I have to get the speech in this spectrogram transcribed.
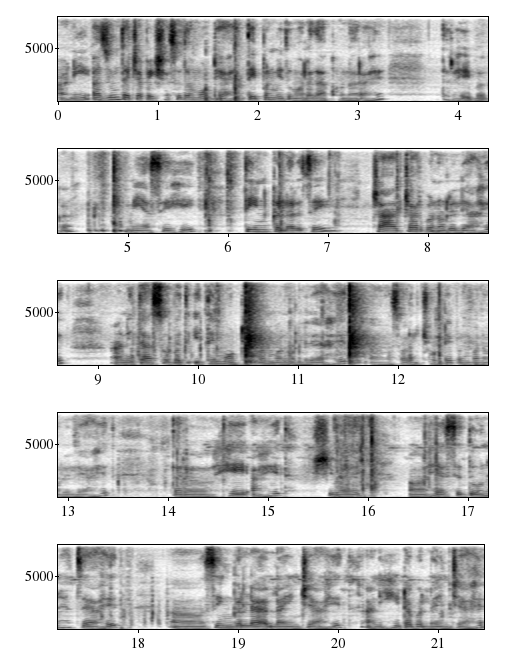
आणि अजून त्याच्यापेक्षा सुद्धा मोठे आहेत ते पण मी तुम्हाला दाखवणार आहे. तर हे बघा मी असे हे तीन कलरचे चार चार बनवलेले आहेत. आणि त्यासोबत इथे मोठे पण बनवलेले आहेत. सॉरी छोटे पण बनवलेले आहेत. तर हे आहेत. शिवाय हे असे दोन ह्याचे आहेत. सिंगल ला लाईनचे आहेत आणि ही डबल लाईनचे आहेत.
